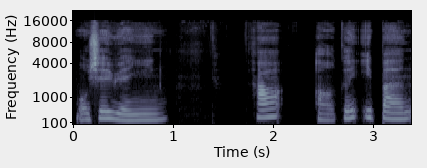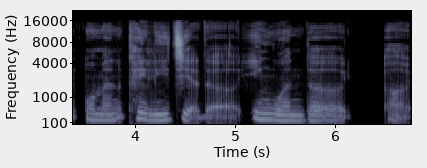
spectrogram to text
某些原因，它呃跟一般我们可以理解的英文的呃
